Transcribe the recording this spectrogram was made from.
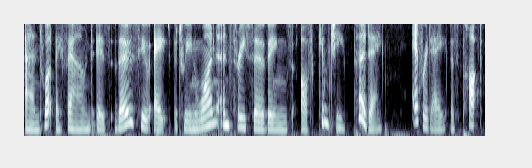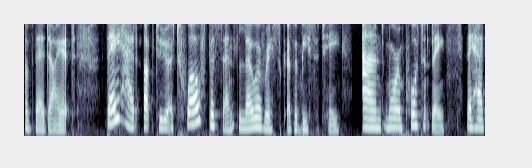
And what they found is those who ate between one and three servings of kimchi per day, every day, as part of their diet, they had up to a 12% lower risk of obesity. And more importantly, they had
